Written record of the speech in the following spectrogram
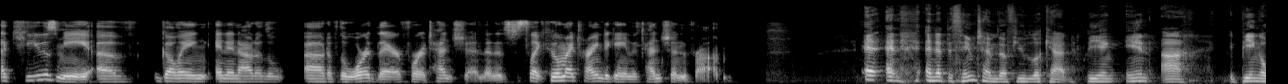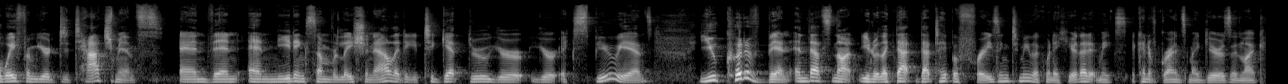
accuse me of going in and out of the out of the ward there for attention and it's just like who am i trying to gain attention from? And and, and at the same time though if you look at being in a being away from your detachments and then and needing some relationality to get through your your experience you could have been and that's not you know like that that type of phrasing to me like when i hear that it makes it kind of grinds my gears and like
